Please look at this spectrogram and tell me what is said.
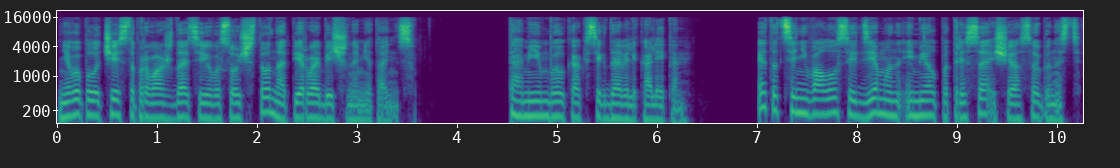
Мне выпала честь сопровождать ее высочество на первый обещанный мне танец». Тамим был, как всегда, великолепен. Этот синеволосый демон имел потрясающую особенность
